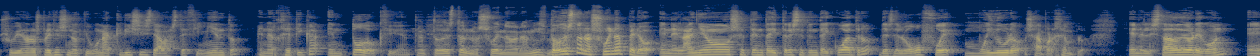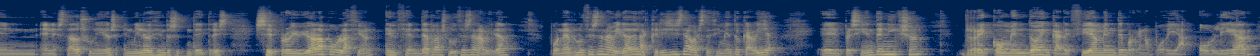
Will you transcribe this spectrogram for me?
subieron los precios, sino que hubo una crisis de abastecimiento energética en todo Occidente. Todo esto nos suena ahora mismo. Todo esto nos suena, pero en el año 73-74, desde luego fue muy duro. O sea, por ejemplo, en el estado de Oregón, en, en, Estados Unidos, en 1973, se prohibió a la población encender las luces de Navidad, poner luces de Navidad de la crisis de abastecimiento que había. El presidente Nixon recomendó encarecidamente, porque no podía obligar,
